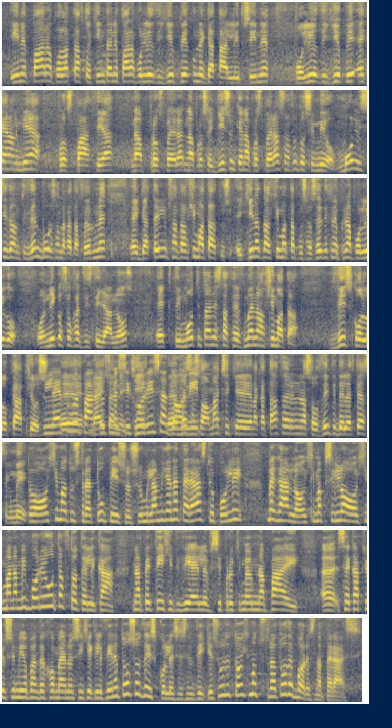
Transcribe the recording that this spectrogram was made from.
Είναι πάρα πολλά τα αυτοκίνητα, είναι πάρα πολλοί οδηγοί που έχουν εγκαταλείψει. Είναι πολλοί οδηγοί που έκαναν μια προσπάθεια να, προσπερα... να προσεγγίσουν και να προσπεράσουν αυτό το σημείο. Μόλις είδαν ότι δεν μπορούσαν να τα καταφέρουν, εγκατέλειψαν τα οχήματά τους. Εκείνα τα οχήματα που σας έδειχνε πριν από λίγο ο Νίκος ο Χατζηστηλιανός, εκτιμώ ότι ήταν σταθευμένα οχήματα. Δύσκολο κάποιος Βλέπουμε να πάντως, ήταν με εκεί, συγχωρείς, ε, Αντώνη. μέσα στο αμάξι και να κατάφερε να σωθεί την τελευταία στιγμή. Το όχημα του στρατού πίσω σου, μιλάμε για ένα τεράστιο, πολύ μεγάλο όχημα, ψηλό όχημα, να μην μπορεί ούτε αυτό τελικά να πετύχει τη διέλευση προκειμένου να πάει ε, σε κάποιο σημείο που ενδεχομένως είχε κληθεί. Είναι τόσο δύσκολες οι συνθήκες, ούτε το όχημα του στρατού δεν μπόρεσε να περάσει.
